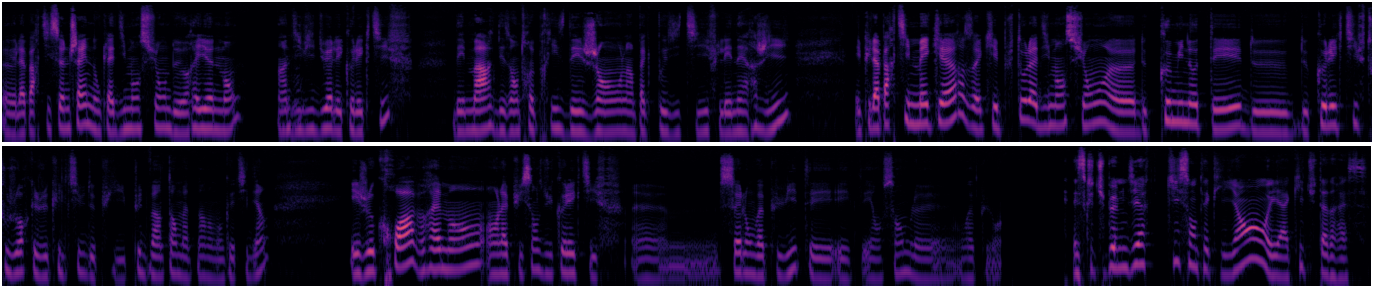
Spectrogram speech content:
la partie Sunshine, donc la dimension de rayonnement individuel et collectif, des marques, des entreprises, des gens, l'impact positif, l'énergie. Et puis la partie makers, qui est plutôt la dimension euh, de communauté, de, collectif toujours que je cultive depuis plus de 20 ans maintenant dans mon quotidien. Et je crois vraiment en la puissance du collectif. Euh, seul, on va plus vite et, et, ensemble, euh, on va plus loin. Est-ce que tu peux me dire qui sont tes clients et à qui tu t'adresses?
